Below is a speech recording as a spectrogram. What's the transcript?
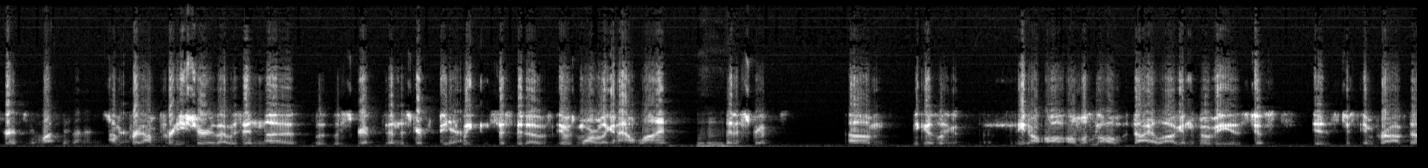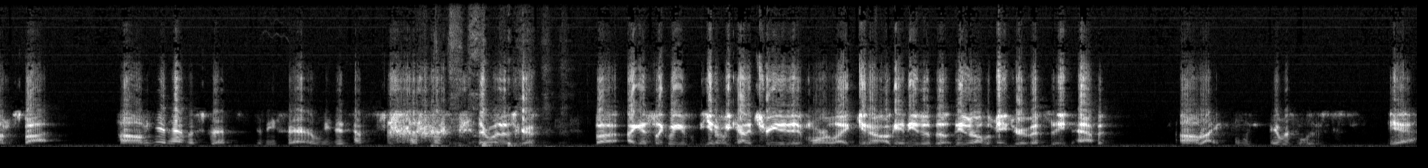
script. It must have been in the I'm, script. pre- I'm pretty sure that was in the, the the script, and the script basically consisted of. It was more of like an outline Mhm. than a script, um, because like you know, all, almost all of the dialogue in the movie is just is just improv on the spot. Um, we did have a script. To be fair, we did have. there was a script, but I guess like we, you know, we kind of treated it more like, you know, okay, these are the these are all the major events that need to happen. Um, right. It was loose. Yeah,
